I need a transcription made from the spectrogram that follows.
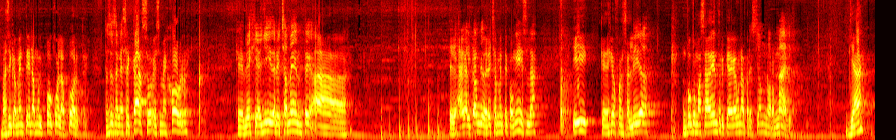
Básicamente era muy poco el aporte. Entonces en ese caso es mejor que deje allí derechamente a que haga el cambio derechamente con Isla y que deje a Fuensalida un poco más adentro y que haga una presión normal. ¿Ya?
